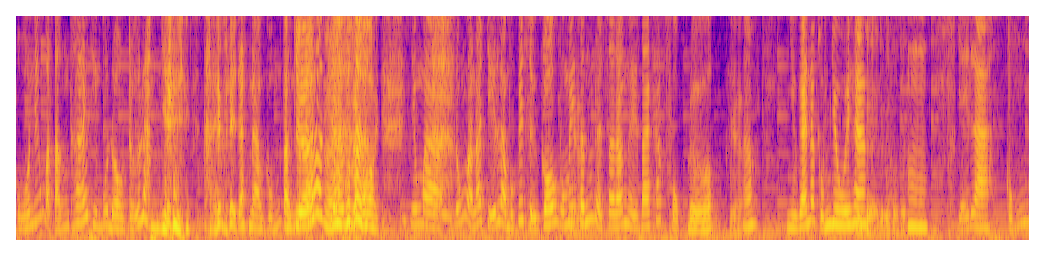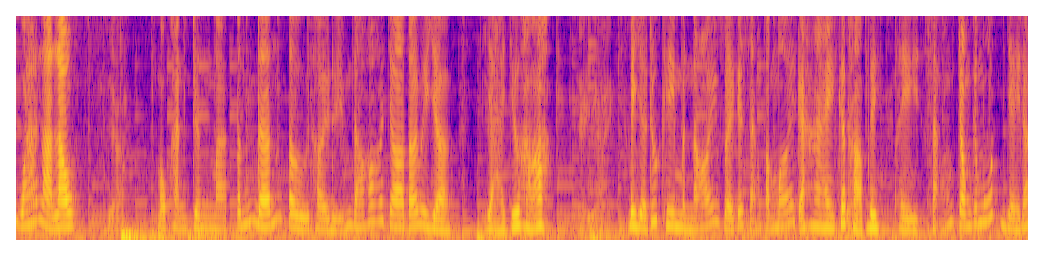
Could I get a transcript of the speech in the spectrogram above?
ủa nếu mà tận thế thì mua đồ trữ làm gì? Tại vì đằng nào cũng tận thế Chết hết trơn rồi. Nhưng mà đúng là nó chỉ là một cái sự cố của máy Dạ. tính rồi sau đó người ta khắc phục được. Dạ. Đó. Nhiều cái nó cũng vui ha. Dạ đúng rồi. Ừ. vậy là cũng quá là lâu. Dạ. Một hành trình mà tính đến từ thời điểm đó cho tới bây giờ. Dài chưa hả dạ dài bây giờ trước khi mình nói về cái sản phẩm mới cả hai kết Dạ. hợp đi thì sẵn trong cái mood vậy đó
